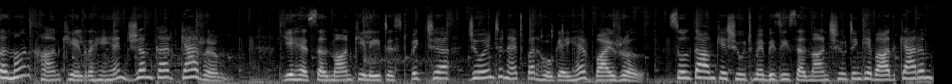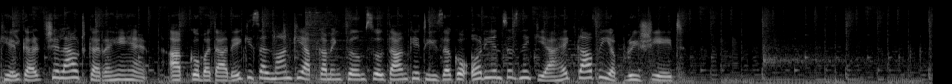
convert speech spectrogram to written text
सलमान खान खेल रहे हैं जमकर कैरम। ये है सलमान की लेटेस्ट पिक्चर जो इंटरनेट पर हो गई है वायरल सुल्तान के शूट में बिज़ी सलमान शूटिंग के बाद कैरम खेलकर चिल आउट कर रहे हैं। आपको बता दें कि सलमान की अपकमिंग फ़िल्म सुल्तान के टीजर को ऑडियंसेस ने किया है काफ़ी अप्रिशिएट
